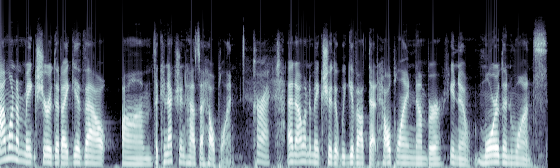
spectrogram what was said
I want to make sure that I give out, um, The Connection has a helpline. Correct. And I want to make sure that we give out that helpline number, you know, more than once,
